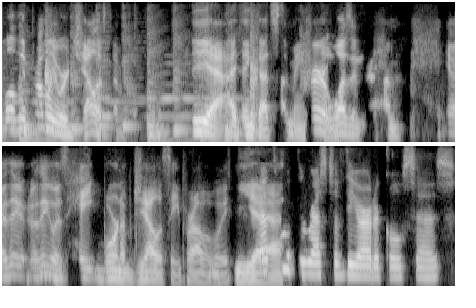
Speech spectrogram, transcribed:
well they probably were jealous of her Yeah, I think that's the main. I'm sure it wasn't Um, I think, I think it was hate born of jealousy probably Yeah, That's what the rest of the article says.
